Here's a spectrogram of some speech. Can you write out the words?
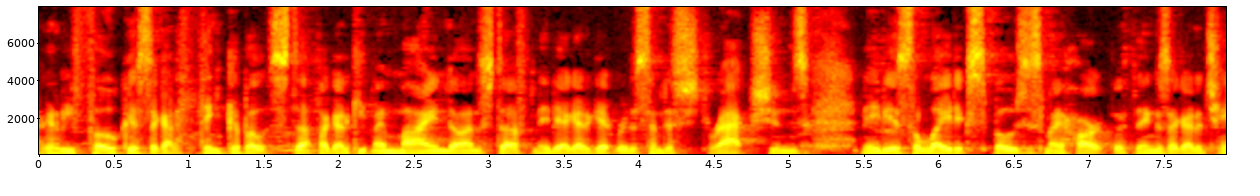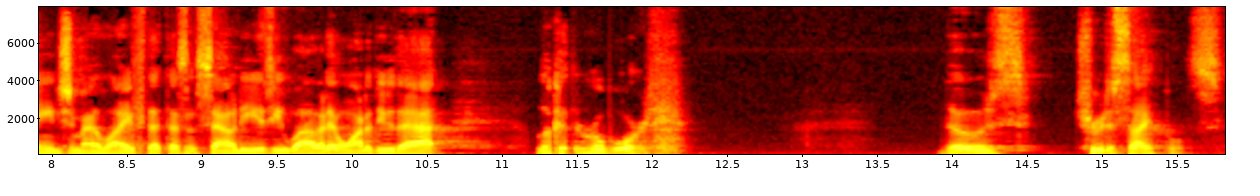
I got to be focused. I got to think about stuff. I got to keep my mind on stuff. Maybe I got to get rid of some distractions. Maybe as the light exposes my heart, the things I got to change in my life. That doesn't sound easy. Why would I want to do that? Look at the reward. Those true disciples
